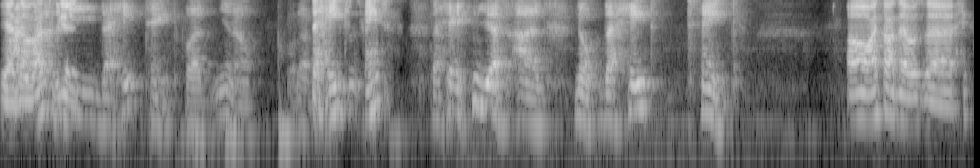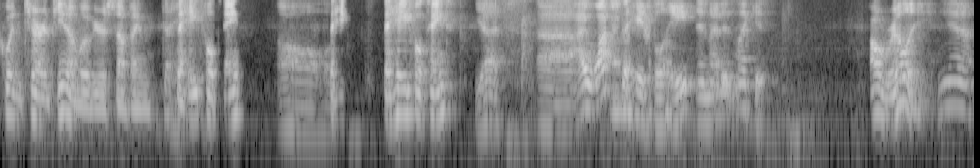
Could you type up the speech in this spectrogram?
Yeah, no, that's good. the hate tank, but you know, whatever. The hate taint. The hate. Yes, I no. The hate tank. Oh, I thought that was a Quentin Tarantino movie or something. The The, Hateful Taint. Oh, The, the Hateful Taint. yes. Uh, I watched The Hateful Eight, and I didn't like it. Oh, really? Yeah.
